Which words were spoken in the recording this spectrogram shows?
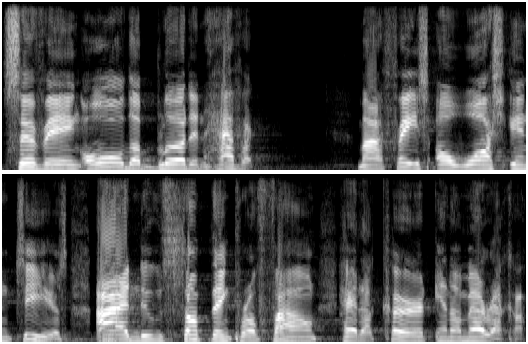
surveying all the blood and havoc, my face awash in tears, I knew something profound had occurred in America,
